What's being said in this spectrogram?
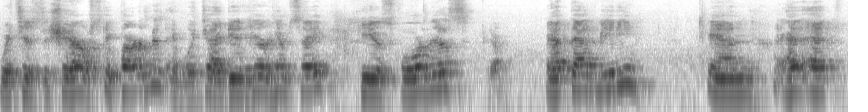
which is the sheriff's department, and which I did hear him say he is for this at that meeting. And at, at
